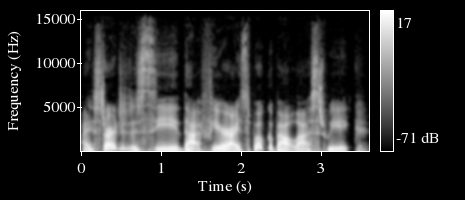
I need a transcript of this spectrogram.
I started to see that fear I spoke about last week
